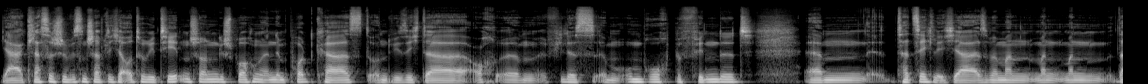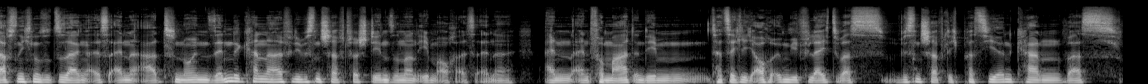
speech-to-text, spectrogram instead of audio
ja, klassische wissenschaftliche Autoritäten schon gesprochen in dem Podcast und wie sich da auch ähm, vieles im Umbruch befindet. Ähm, tatsächlich, ja, also wenn man, man, man darf es nicht nur sozusagen als eine Art neuen Sendekanal für die Wissenschaft verstehen, sondern eben auch als eine, ein, ein Format, in dem tatsächlich auch irgendwie vielleicht was wissenschaftlich passieren kann, was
